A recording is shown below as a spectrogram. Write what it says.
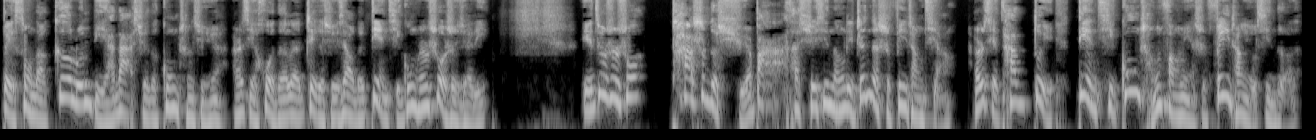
被送到哥伦比亚大学的工程学院，而且获得了这个学校的电气工程硕士学历。也就是说，他是个学霸，他学习能力真的是非常强，而且他对电气工程方面是非常有心得的。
